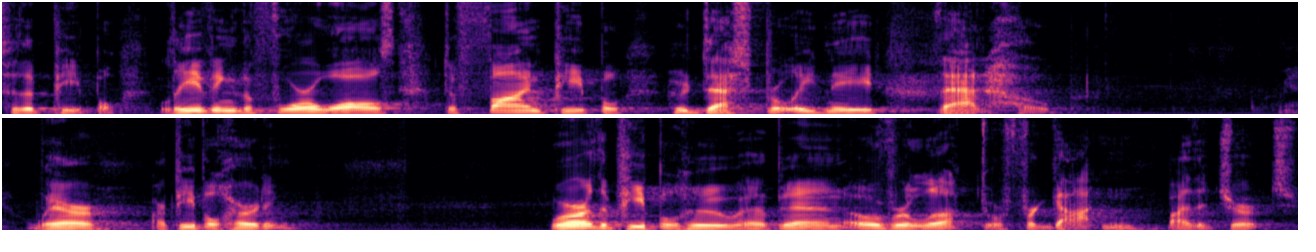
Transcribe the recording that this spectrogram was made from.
to the people, leaving the four walls to find people who desperately need that hope. Where are people hurting? Where are the people who have been overlooked or forgotten by the church?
